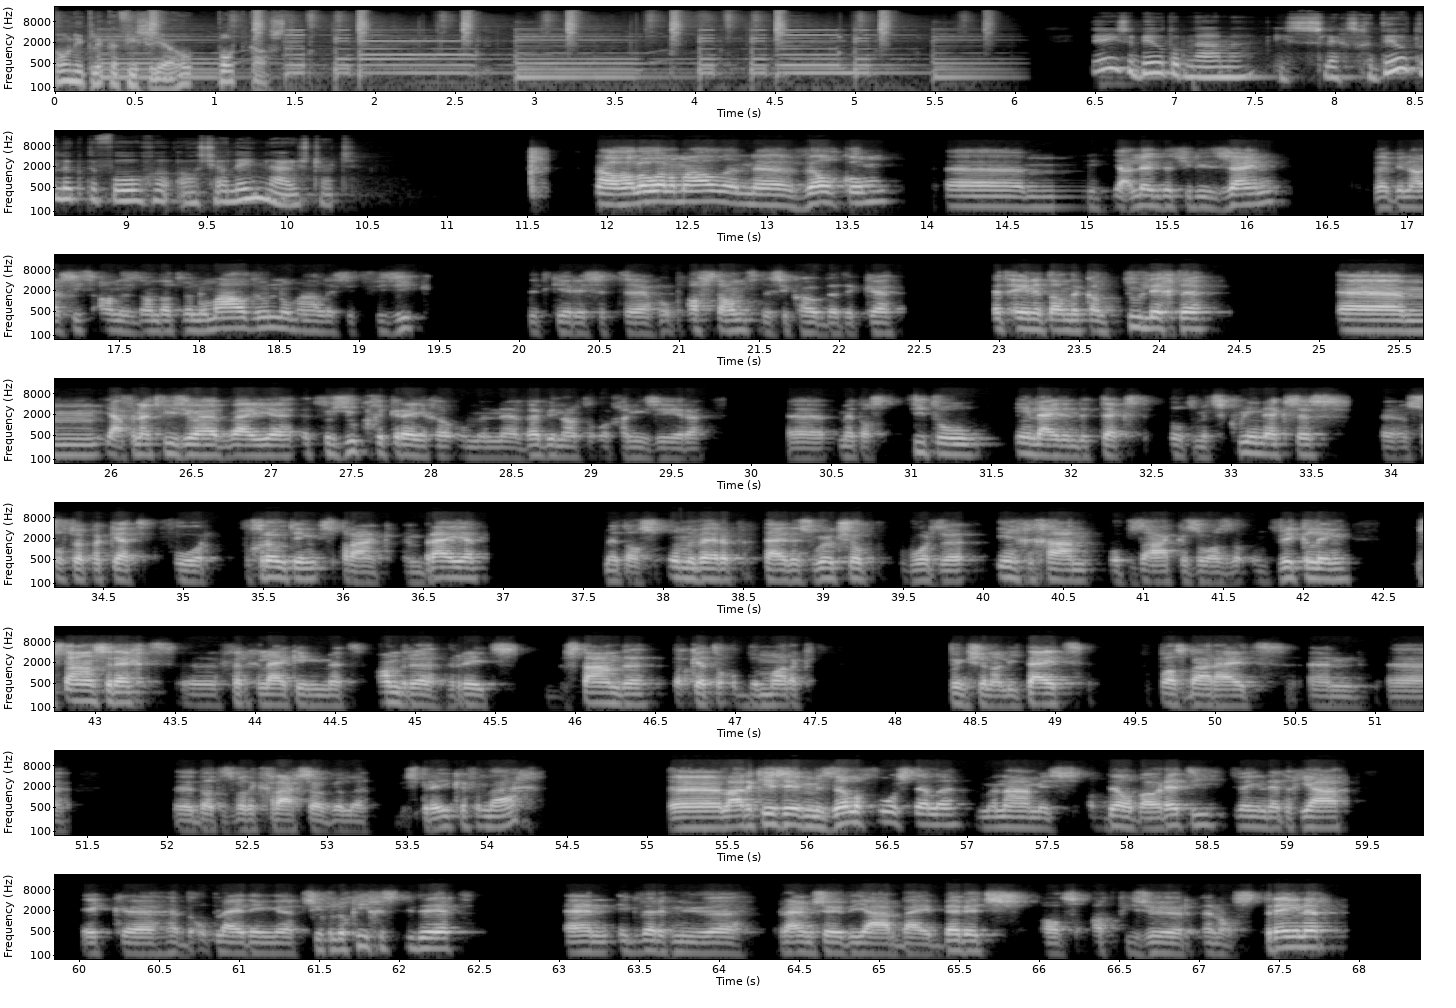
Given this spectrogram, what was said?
Koninklijke Visio podcast. Deze beeldopname is slechts gedeeltelijk te volgen als je alleen luistert. Nou, hallo allemaal en uh, welkom. Um, ja, leuk dat jullie er zijn. Webinar is iets anders dan dat we normaal doen. Normaal is het fysiek. Dit keer is het uh, op afstand, dus ik hoop dat ik uh, het een en het ander kan toelichten. Um, ja, vanuit Visio hebben wij het verzoek gekregen om een webinar te organiseren. Met als titel inleidende tekst met Screen Access. een softwarepakket voor vergroting, spraak en breien. Met als onderwerp tijdens workshop wordt er ingegaan op zaken zoals de ontwikkeling, bestaansrecht, uh, vergelijking met andere reeds bestaande pakketten op de markt, functionaliteit, toepasbaarheid en dat is wat ik graag zou willen bespreken vandaag. laat ik eerst even mezelf voorstellen. Mijn naam is Abdel Bauretti, 32 jaar. Ik heb de opleiding psychologie gestudeerd en ik werk nu uh, ruim zeven jaar bij Babbage als adviseur en als trainer.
